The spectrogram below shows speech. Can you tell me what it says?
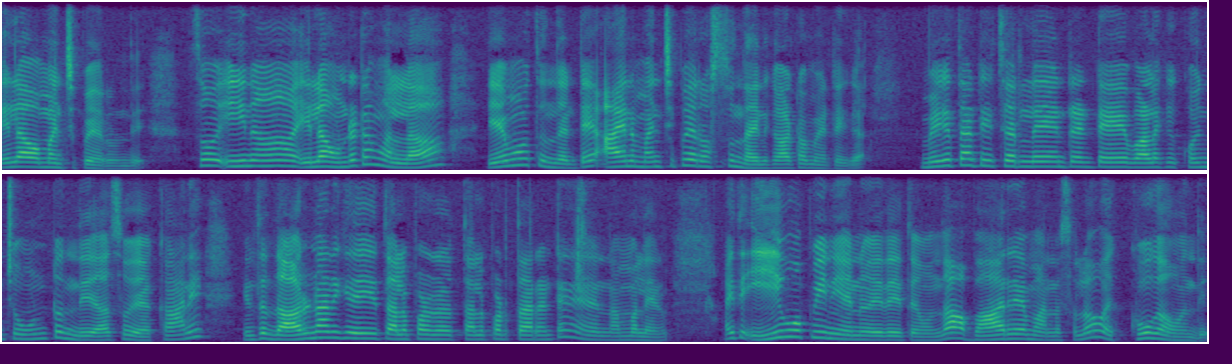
ఇలా మంచి పేరు ఉంది. సో ఈయన ఇలా ఉండటం వల్ల ఏమవుతుందంటే ఆయన మంచి పేరు వస్తుంది ఆయనకి ఆటోమేటిక్గా. మిగతా టీచర్లు ఏంటంటే వాళ్ళకి కొంచెం ఉంటుంది అసూయ కానీ ఇంత దారుణానికి తలపడ తలపడతారంటే నమ్మలేను. అయితే ఈ ఒపీనియన్ ఏదైతే ఉందో ఆ భార్య మనసులో ఎక్కువగా ఉంది.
